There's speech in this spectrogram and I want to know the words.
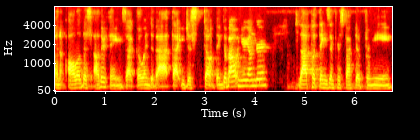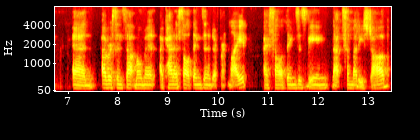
and all of this other things that go into that that you just don't think about when you're younger. That put things in perspective for me. And ever since that moment, I kind of saw things in a different light. I saw things as being that somebody's job.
